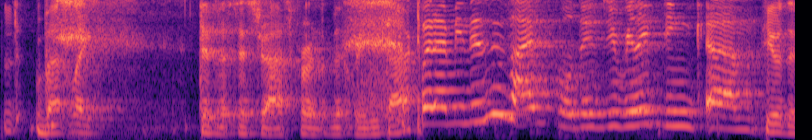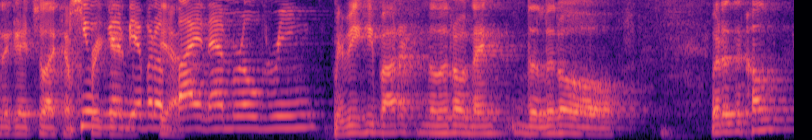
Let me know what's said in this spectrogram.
but like, did the sister ask for the ring back? But I mean, this is high school. Did you really think um, he was gonna get you like a. he was gonna be able to yeah. buy an emerald ring? Maybe he bought it from the little the little. What is it called?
